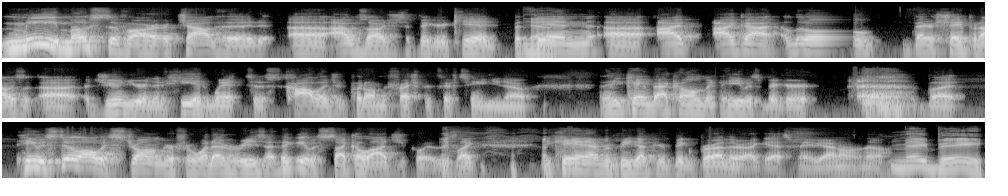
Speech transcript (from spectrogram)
me most of our childhood uh, i was always just a bigger kid but Yeah. then uh, i i got a little better shape when i was uh, a junior and then he had went to college and put on the freshman 15 you know and then he came back home and he was bigger but he was still always stronger for whatever reason i think it was psychological it was like you can't ever beat up your big brother i guess maybe i don't know Maybe.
